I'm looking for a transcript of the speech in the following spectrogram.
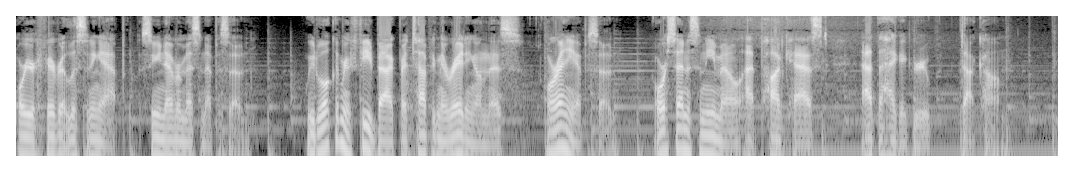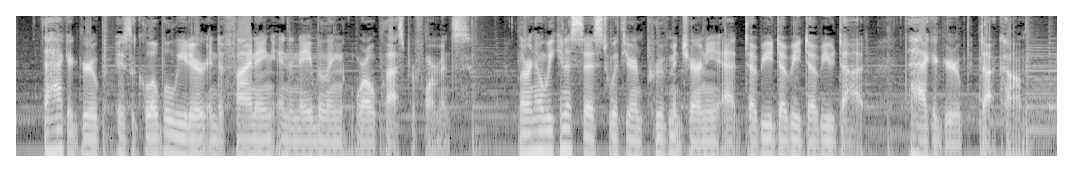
or your favorite listening app so you never miss an episode. We'd welcome your feedback by tapping the rating on this or any episode, or send us an email at podcast at thehackettgroup.com. The Hackett Group is a global leader in defining and enabling world class performance. Learn how we can assist with your improvement journey at www.thehackettgroup.com.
